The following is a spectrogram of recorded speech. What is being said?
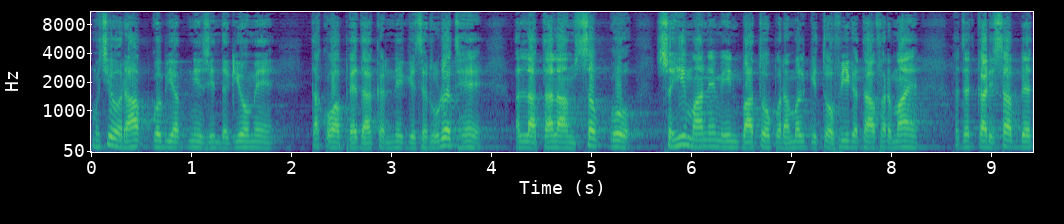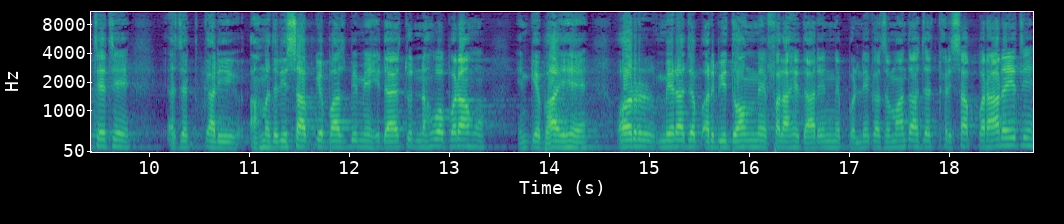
مجھے اور آپ کو بھی اپنی زندگیوں میں تقوی پیدا کرنے کی ضرورت ہے۔ اللہ تعالیٰ ہم سب کو صحیح معنی میں ان باتوں پر عمل کی توفیق عطا فرمائے۔ حضرت قاری صاحب بیٹھے تھے حضرت قاری احمد علی صاحب کے پاس بھی میں ہدایت النحو پڑھا ہوں، ان کے بھائی ہیں۔ اور میرا جب عربی دوم میں فلاح دارین میں پڑھنے کا زمانہ حضرت قاری صاحب پڑھا رہے تھے،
